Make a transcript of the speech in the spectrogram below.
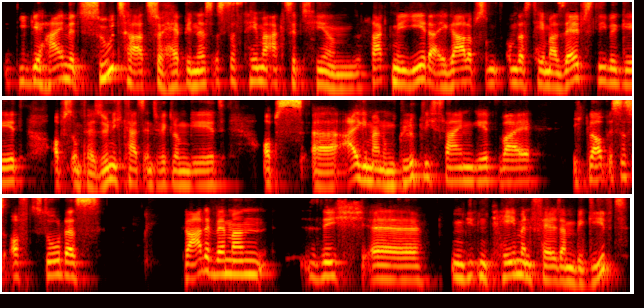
die geheime Zutat zur Happiness ist das Thema Akzeptieren. Das sagt mir jeder, egal ob es um, um das Thema Selbstliebe geht, ob es um Persönlichkeitsentwicklung geht, ob es äh, allgemein um Glücklichsein geht, weil ich glaube, es ist oft so, dass gerade wenn man sich äh, in diesen Themenfeldern begibt,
